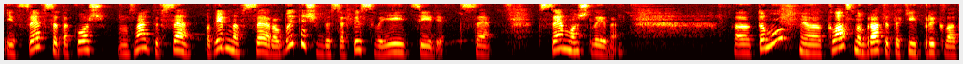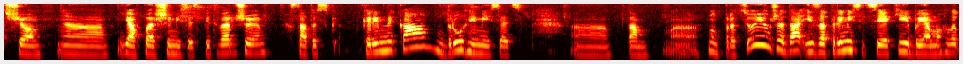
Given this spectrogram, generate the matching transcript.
і це все також, ну знаєте, все потрібно все робити, щоб досягти своєї цілі. Все, все можливе. Е, Тому класно брати такий приклад, що я в перший місяць підтверджую статус керівника, другий місяць там е, ну, працюю вже, да, і за три місяці, які би я могла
